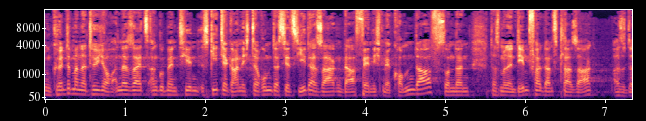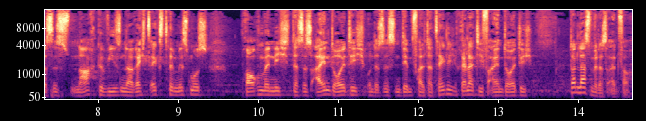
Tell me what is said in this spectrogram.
Nun könnte man natürlich auch andererseits argumentieren, es geht ja gar nicht darum, dass jetzt jeder sagen darf, wer nicht mehr kommen darf, sondern dass man in dem Fall ganz klar sagt, also das ist nachgewiesener Rechtsextremismus, brauchen wir nicht, das ist eindeutig und das ist in dem Fall tatsächlich relativ eindeutig, dann lassen wir das einfach.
